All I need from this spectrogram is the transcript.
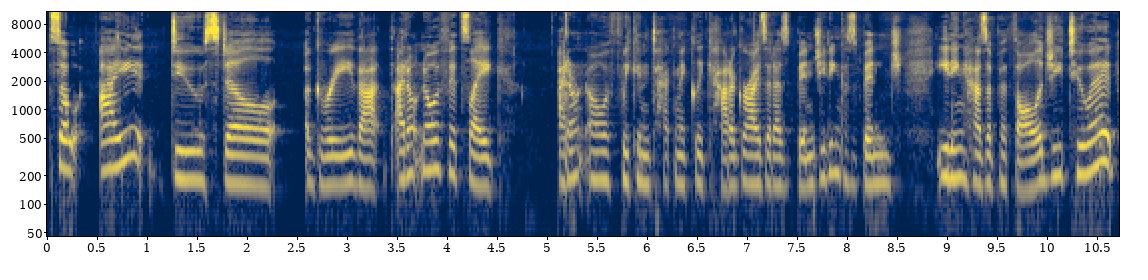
So I do still agree that I don't know if it's like I don't know if we can technically categorize it as binge eating because binge eating has a pathology to it,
